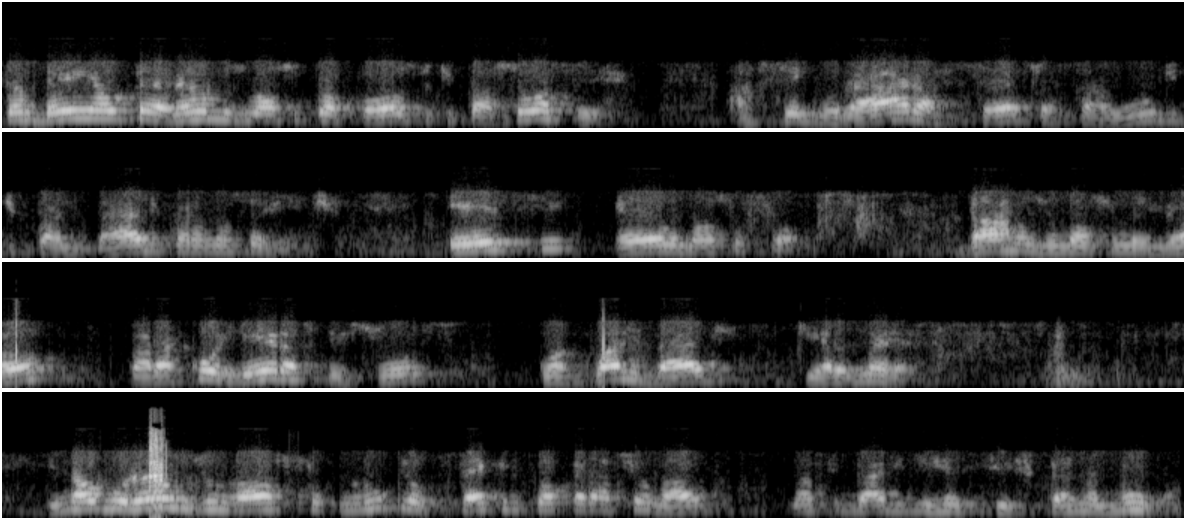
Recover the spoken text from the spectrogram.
Também alteramos nosso propósito, que passou a ser assegurar acesso à saúde de qualidade para a nossa gente. Esse é o nosso foco. Darmos o nosso melhor para acolher as pessoas com a qualidade que elas merecem. Inauguramos o nosso núcleo técnico operacional na cidade de Recife, Pernambuco.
